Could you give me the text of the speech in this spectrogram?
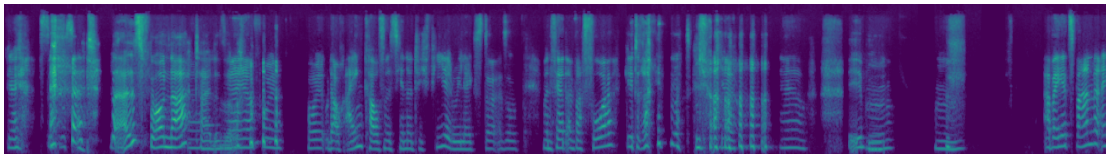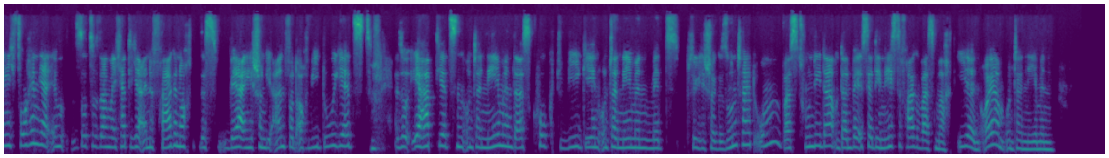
ja, ja, das ist alles Vor- und Nachteile. so. Ja, ja, voll. Voll. Oder auch einkaufen ist hier natürlich viel relaxter. Also man fährt einfach vor, geht rein und ja, ja. ja. eben. Mhm. Mhm. Aber jetzt waren wir eigentlich vorhin ja im, sozusagen, weil ich hatte ja eine Frage noch, das wäre eigentlich schon die Antwort, auch wie du jetzt, also ihr habt jetzt ein Unternehmen, das guckt, wie gehen Unternehmen mit psychischer Gesundheit um, was tun die da? Und dann wäre es ja die nächste Frage, was macht ihr in eurem Unternehmen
